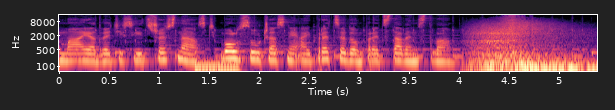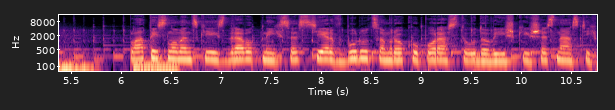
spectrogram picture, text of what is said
mája 2016. Bol súčasne aj predsedom predstavenstva. Platy slovenských zdravotných sestier v budúcom roku porastú do výšky 16%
